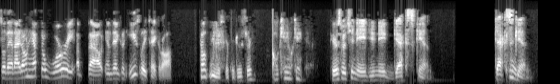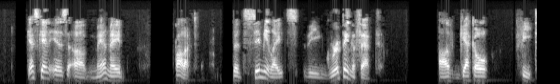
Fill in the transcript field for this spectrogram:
so that I don't have to worry about and then could easily take it off? Help me, Mr. Producer. Okay, okay. Here's what you need. You need Geckskin. Gex Hmm. skin. Geckskin is a man-made product that simulates the gripping effect of gecko feet,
